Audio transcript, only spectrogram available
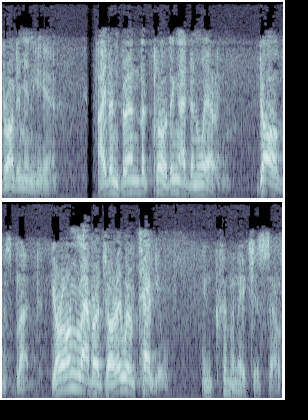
brought him in here. I even burned the clothing I'd been wearing. Dog's blood. Your own laboratory will tell you. Incriminate yourself.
